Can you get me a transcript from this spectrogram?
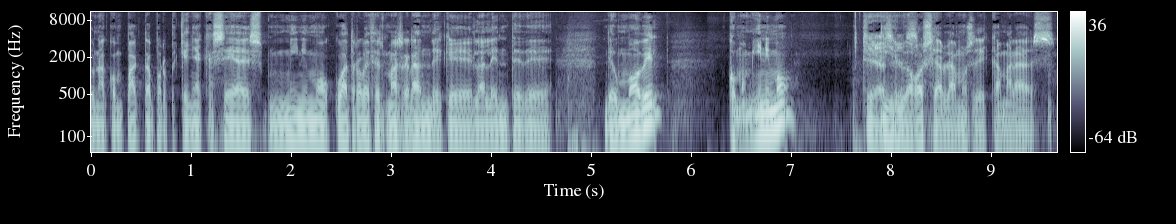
una compacta, por pequeña que sea, es mínimo cuatro veces más grande que la lente de, un móvil, como mínimo. y luego si hablamos de cámaras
